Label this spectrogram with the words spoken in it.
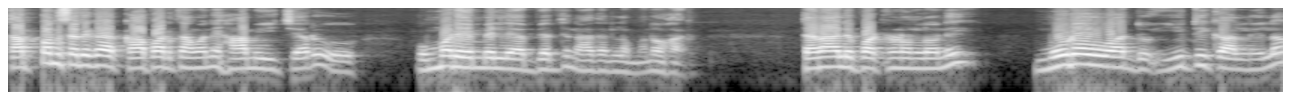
తప్పనిసరిగా కాపాడతామని హామీ ఇచ్చారు ఉమ్మడి ఎమ్మెల్యే అభ్యర్థి నాదెండ్ల మనోహర్. తెనాలి పట్టణంలోని మూడవ వార్డు ఈటీ కాలనీలో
